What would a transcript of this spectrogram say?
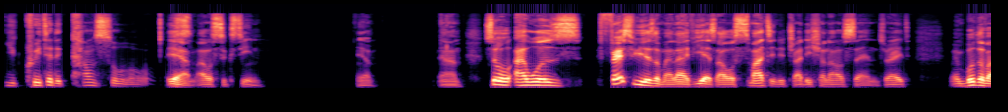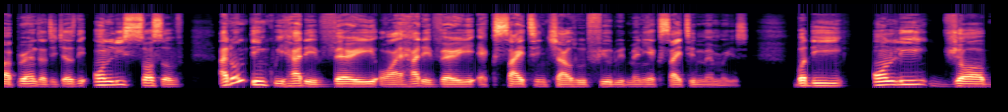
you created a council Yeah, I was 16. Yeah. Um, so I was first few years of my life, yes, I was smart in the traditional sense, right? When both of our parents are teachers, the only source of I don't think we had a very or I had a very exciting childhood filled with many exciting memories. But the only job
